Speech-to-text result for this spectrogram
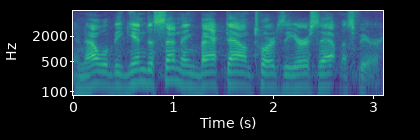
and now we'll begin descending back down towards the Earth's atmosphere.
